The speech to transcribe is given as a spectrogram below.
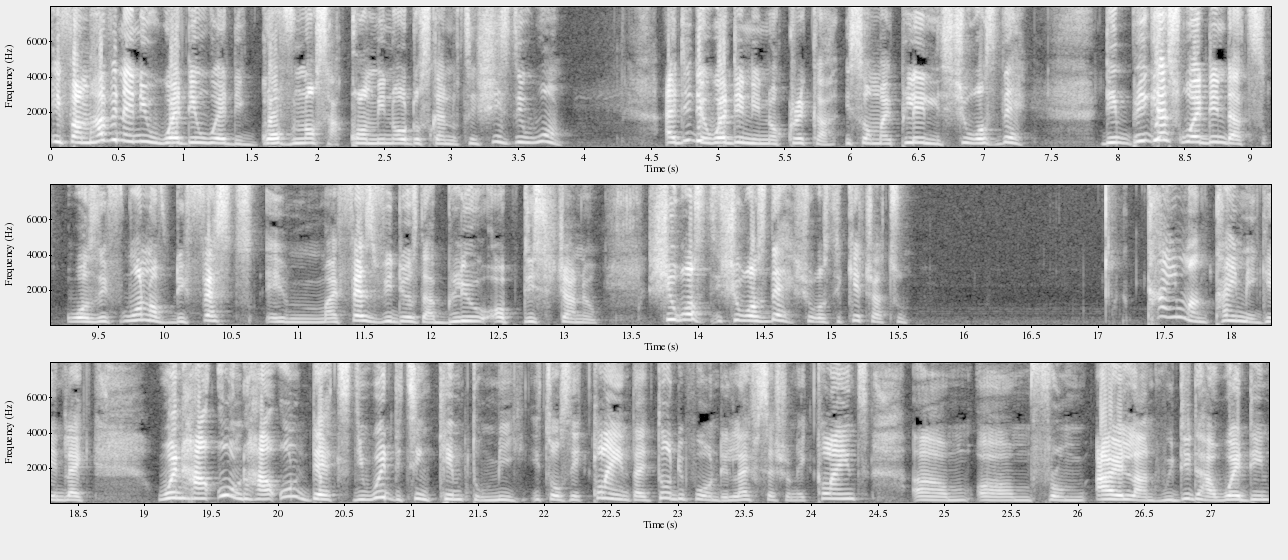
if I'm having any wedding where the governors are coming, all those kind of things, she's the one. I did a wedding in Okrika. It's on my playlist. She was there. The biggest wedding that was if one of the first um, my first videos that blew up this channel. She was she was there. She was the caterer too. Time and time again, like when her own her own death the way the thing came to me it was a client i told people on the live session a client um um from ireland we did her wedding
